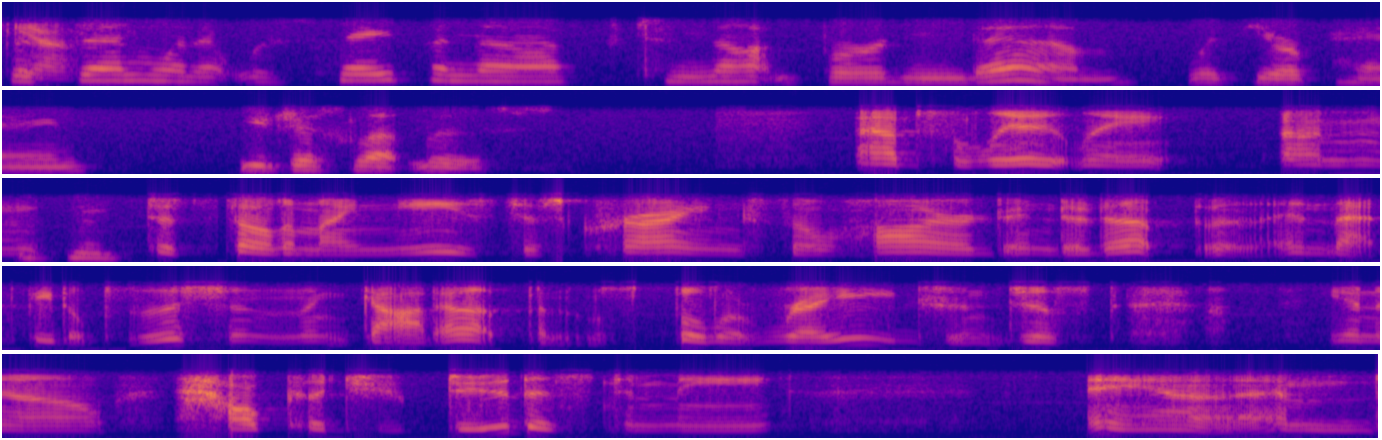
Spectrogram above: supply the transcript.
but yeah. then when it was safe enough to not burden them with your pain, you just let loose. Absolutely. I'm mm-hmm. just fell to my knees, just crying so hard. Ended up in that fetal position, and got up and was full of rage and just, you know, how could you do this to me? And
